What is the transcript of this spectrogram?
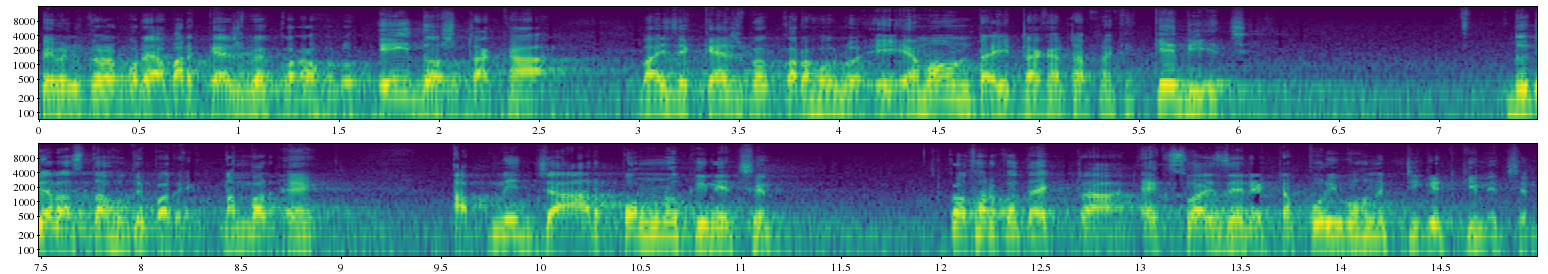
পেমেন্ট করার পরে আবার ক্যাশব্যাক করা হলো। এই দশ টাকা বা এই যে ক্যাশব্যাক করা হলো, এই অ্যামাউন্টটা এই টাকাটা আপনাকে কে দিয়েছে? দুইটা রাস্তা হতে পারে। নাম্বার এক, আপনি যার পণ্য কিনেছেন, কথার কথা একটা এক্স ওয়াই জেড একটা পরিবহনের টিকিট কিনেছেন।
